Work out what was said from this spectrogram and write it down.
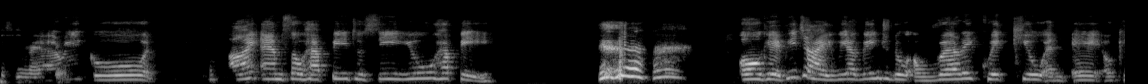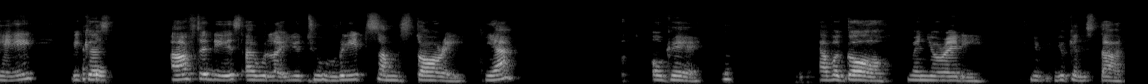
it's my Very good. I am so happy to see you happy. Okay, PJ, we are going to do a very quick Q and A, okay? After this, I would like you to read some story. Yeah? Okay. Have a go when you're ready. You, you can start.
